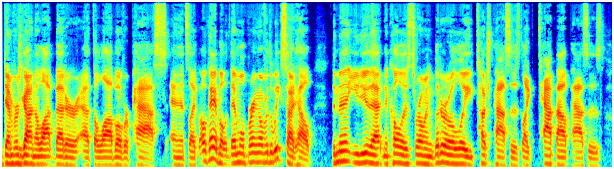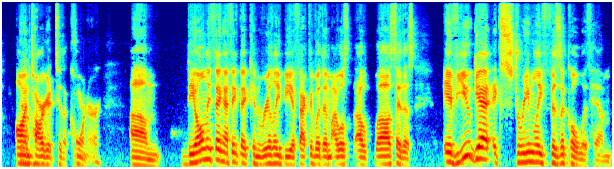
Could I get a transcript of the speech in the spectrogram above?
Denver's gotten a lot better at the lob over pass and it's like okay but then we'll bring over the weak side help. The minute you do that Nikola is throwing literally touch passes like tap out passes on target to the corner. Um, the only thing i think that can really be effective with him i will I'll, well i'll say this. If you get extremely physical with him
